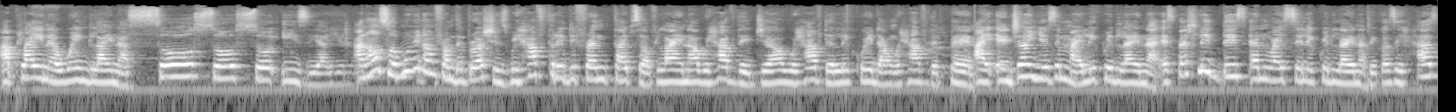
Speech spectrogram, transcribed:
applying a wing liner so so so easier you know? and also moving on from the brushes we have three different types of liner. We have the gel we have the liquid and we have the pen. I enjoy using my liquid liner especially this nyc liquid liner because it has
